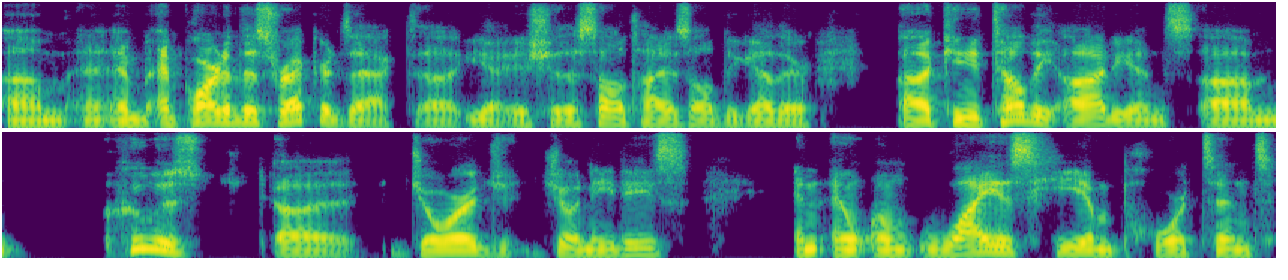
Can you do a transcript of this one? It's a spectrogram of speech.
um, and and part of this Records Act, uh, yeah, issue. This all ties all together. Uh, can you tell the audience um, who is uh, George Joanides, and, and and why is he important,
